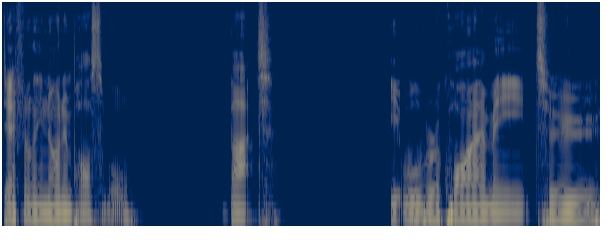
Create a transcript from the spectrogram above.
definitely not impossible, but it will require me to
